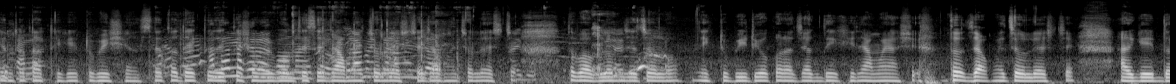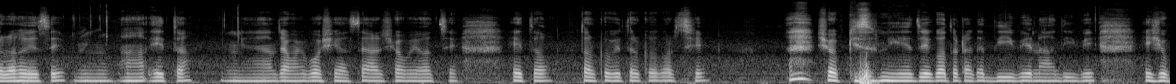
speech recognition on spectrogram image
কিন্তু তার থেকে একটু বেশি আছে। তো দেখতে দেখতে সবাই বলতেছে জামাই চলে আসছে জামাই চলে আসছে তো ভাবলাম যে চলো একটু ভিডিও করা যাক দেখি জামাই আসে। তো জামাই চলে আসছে আর গেট ধরা হয়েছে। উম, জামাই বসে আছে আর সবাই হচ্ছে এই তো তর্ক বিতর্ক করছে। সব কিছু নিয়ে যে কত টাকা দিবে, না দিবে, এসব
